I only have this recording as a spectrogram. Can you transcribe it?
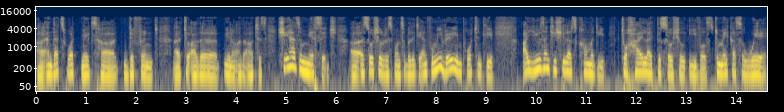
Uh, and that's what makes her different uh, to other, you know, other artists. She has a message, uh, a social responsibility, and for me, very importantly, I use Auntie Sheila's comedy to highlight the social evils, to make us aware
